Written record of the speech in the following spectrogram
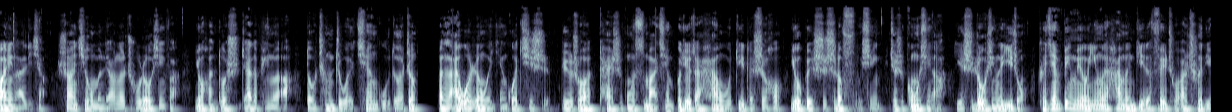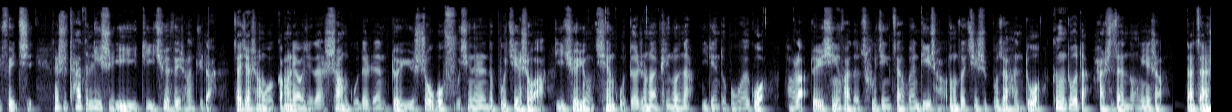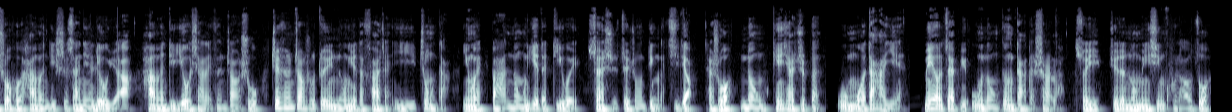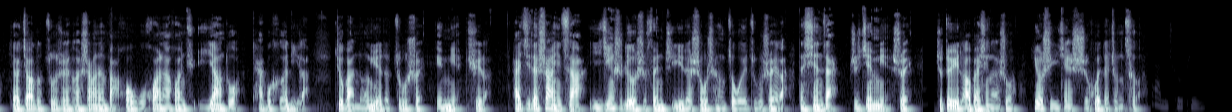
欢迎来理想。上一期我们聊了除肉刑法，用很多史家的评论啊，都称之为千古德政。本来我认为言过其实，比如说太史公司马迁不就在汉武帝的时候又被实施了腐刑，就是宫刑啊，也是肉刑的一种。可见并没有因为汉文帝的废除而彻底废弃，但是它的历史意义的确非常巨大。再加上我刚了解的上古的人对于受过腐刑的人的不接受啊，的确用千古德政来评论呢，一点都不为过。好了，对于刑法的促进，在文帝朝动作其实不算很多，更多的还是在农业上。那咱说回汉文帝十三年六月啊，汉文帝又下了一份诏书。这份诏书对于农业的发展意义重大，因为把农业的地位算是最终定了基调。他说：“农天下之本，物莫大焉，没有再比务农更大的事儿了。”所以觉得农民辛苦劳作要交的租税和商人把货物换来换去一样多，太不合理了，就把农业的租税给免去了。还记得上一次啊，已经是六十分之一的收成作为租税了，那现在直接免税，这对于老百姓来说又是一件实惠的政策。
